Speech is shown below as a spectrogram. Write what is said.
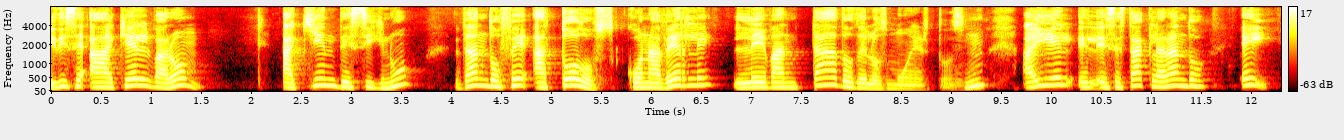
Y dice, a aquel varón a quien designó, dando fe a todos con haberle levantado de los muertos. ¿Mm? Ahí él, él les está aclarando, hey,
